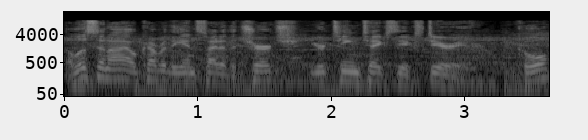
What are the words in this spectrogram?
Alisa and I will cover the inside of the church. Your team takes the exterior. Cool?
